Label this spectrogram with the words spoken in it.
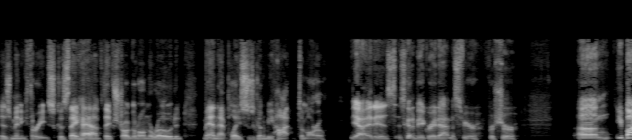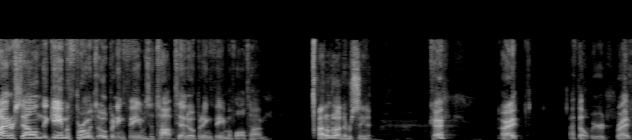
as many threes because they have. They've struggled on the road, and man, that place is going to be hot tomorrow. Yeah, it is. It's going to be a great atmosphere for sure. Um, you buying or selling the Game of Thrones opening theme is a top 10 opening theme of all time. I don't know. I've never seen it. Okay. All right. I felt weird, right?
